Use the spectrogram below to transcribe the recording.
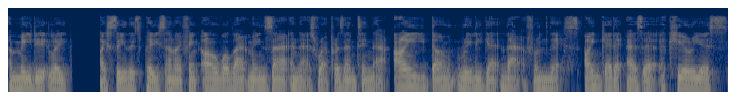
immediately I see this piece and I think, oh, well, that means that and that's representing that. I don't really get that from this. I get it as a, a curious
